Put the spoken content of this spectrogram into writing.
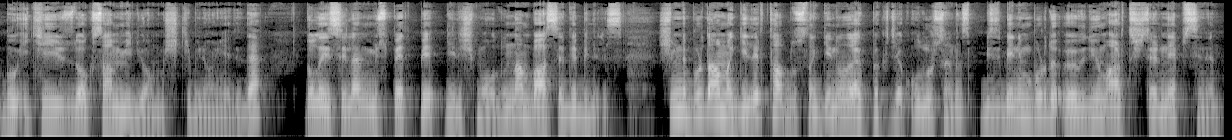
Bu 290 milyonmuş 2017'de. Dolayısıyla müspet bir gelişme olduğundan bahsedebiliriz. Şimdi burada ama gelir tablosuna genel olarak bakacak olursanız biz benim burada övdüğüm artışların hepsinin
